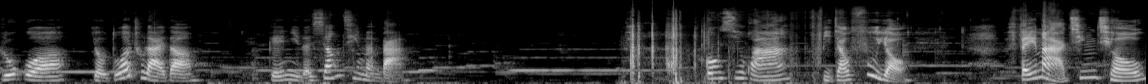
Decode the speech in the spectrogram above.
如果有多出来的，给你的乡亲们吧。”公西华比较富有，肥马轻裘，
